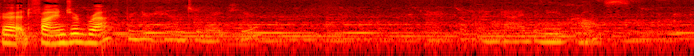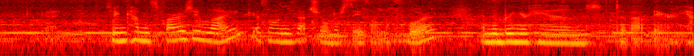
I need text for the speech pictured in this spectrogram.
Good. Find your breath. Bring your hand to right here. And guide the knee across. Good. So you can come as far as you like, as long as that shoulder stays on the floor. And then bring your hand to about there. Yeah.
